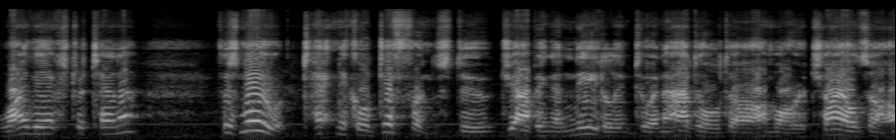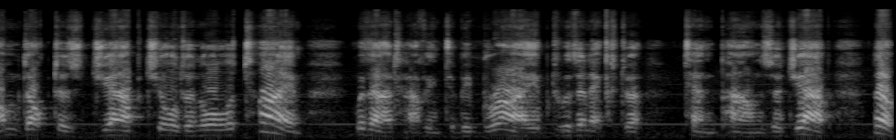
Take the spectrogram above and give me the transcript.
Why the extra tenner? There's no technical difference to jabbing a needle into an adult arm or a child's arm. Doctors jab children all the time without having to be bribed with an extra £10 a jab. No,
